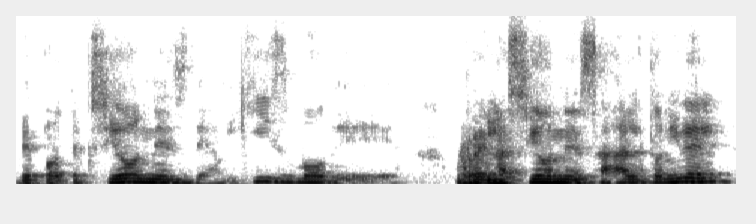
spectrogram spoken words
de protecciones, de amiguismo, de relaciones a alto nivel,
